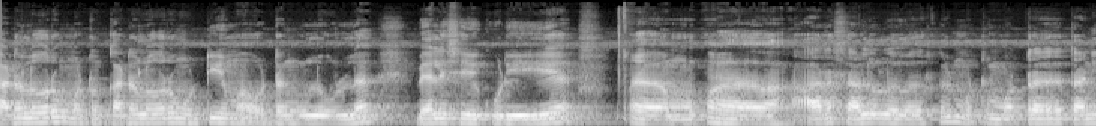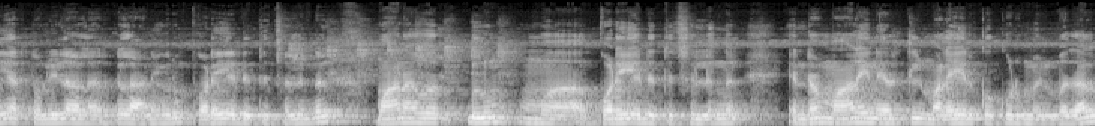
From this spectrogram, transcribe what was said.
கடலோரம் மற்றும் கடலோரம் ஒட்டிய மாவட்டங்களில் உள்ள வேலை செய்யக்கூடிய அரசு அலுவலர்கள் மற்றும் மற்ற தனியார் தொழிலாளர்கள் அனைவரும் கொடை எடுத்து செல்லுங்கள். மாணவர்களும் கொடை எடுத்து செல்லுங்கள் என்றால் மாலை நேரத்தில் மழை இருக்கக்கூடும் என்பதால்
